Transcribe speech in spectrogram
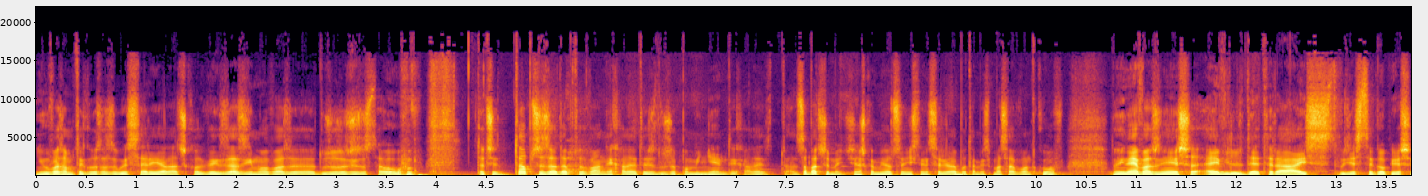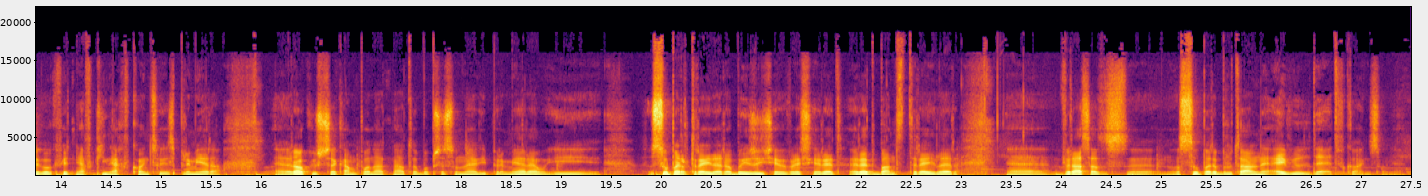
Nie uważam tego za zły serial, aczkolwiek za Zimowa dużo rzeczy zostało znaczy dobrze zaadaptowanych, ale też dużo pominiętych, ale zobaczymy. Ciężko mi ocenić ten serial, bo tam jest masa wątków. No i najważniejsze, Evil Dead Rise 21 kwietnia w kinach w końcu jest premiera. E, rok już czekam ponad na to, bo przesunęli premierę i super trailer, obejrzyjcie wersję Red, Red Band trailer. E, wraca z, e, no, super brutalny Evil Dead w końcu, nie?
